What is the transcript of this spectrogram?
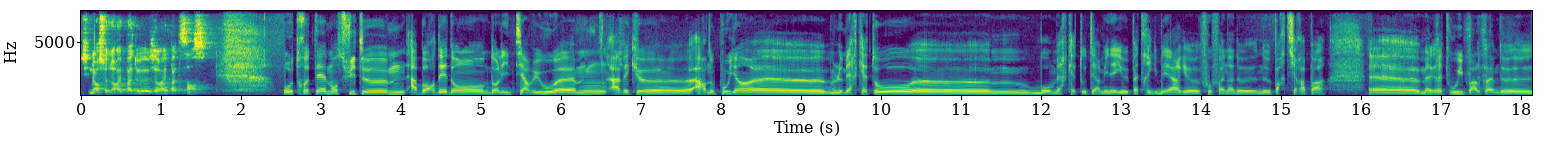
sinon ça n'aurait pas, de, pas de sens. Autre thème ensuite euh, abordé dans, dans l'interview euh, avec euh, Arnaud Pouille, hein, le mercato. bon, mercato terminé, il y a eu Patrick Berg, Fofana ne, partira pas. malgré tout, il parle quand même de,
